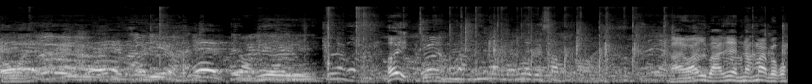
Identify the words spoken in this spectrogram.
အော်ဝိုင်းဟေးအာဝါကြီးဗာလေနှစ်မှတ်ပဲကွာ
